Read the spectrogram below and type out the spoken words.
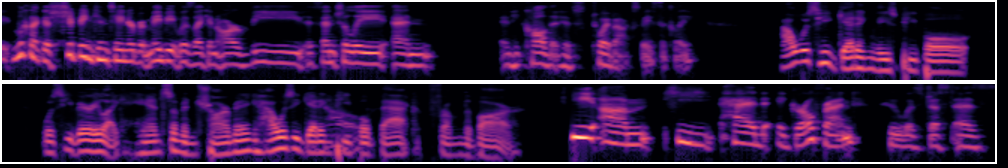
it looked like a shipping container, but maybe it was like an RV essentially, and and he called it his toy box basically. How was he getting these people? Was he very like handsome and charming? How was he getting No. people back from the bar? He um he had a girlfriend who was just as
